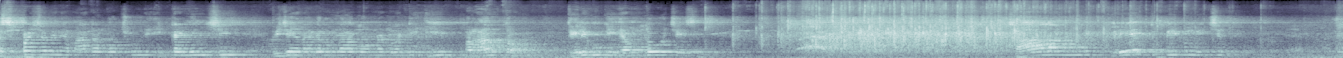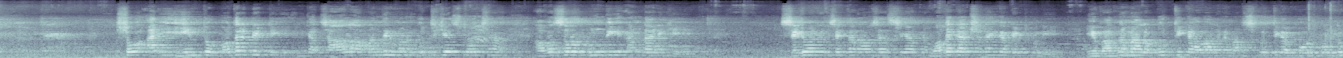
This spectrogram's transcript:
ఎస్పెషల్లీ నేను మాట్లాడదలుచుకుంది ఇక్కడి నుంచి విజయనగరం దాకా ఉన్నటువంటి ఈ ప్రాంతం తెలుగుకి ఎంతో చేసింది. చాలా మంది గ్రేట్ పీపుల్ ఇచ్చింది. సో అది ఈయనతో మొదలుపెట్టి ఇంకా చాలా మందిని మనం గుర్తు చేసుకోవాల్సిన అవసరం ఉంది అనడానికి సిరివన్నెల సీతారామ శాస్త్రి గారిని మొదటి అక్షరంగా పెట్టుకుని ఈ వర్ణమాల పూర్తి కావాలని మనస్ఫూర్తిగా కోరుకుంటూ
